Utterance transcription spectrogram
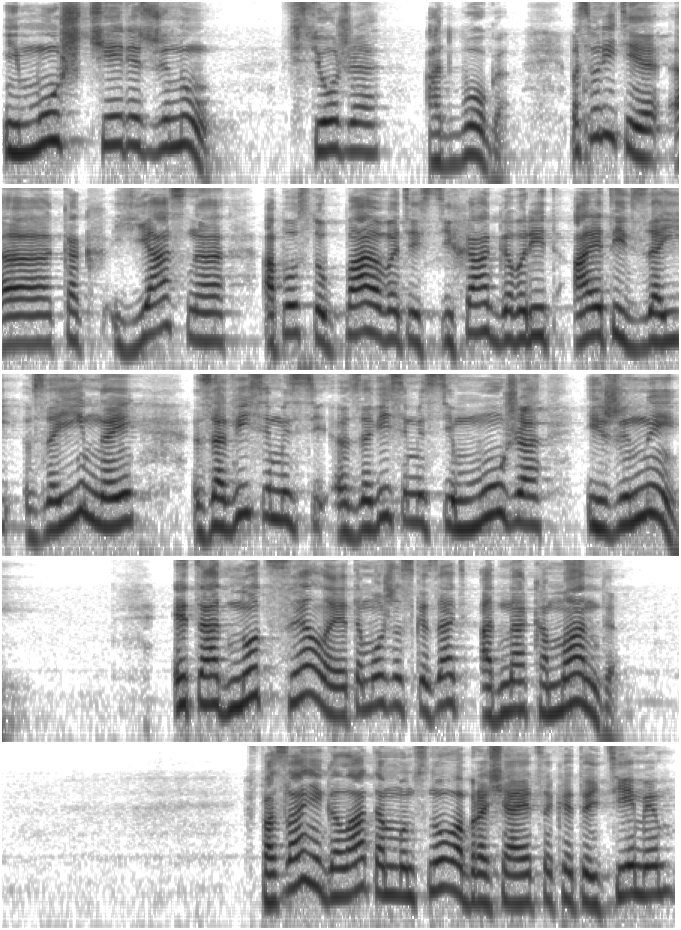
и муж через жену. Все же от Бога. Посмотрите, э, как ясно апостол Павел в этих стихах говорит о этой взаимной зависимости, зависимости мужа и жены. Это одно целое, это, можно сказать, одна команда. В послании Галатам он снова обращается к этой теме,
